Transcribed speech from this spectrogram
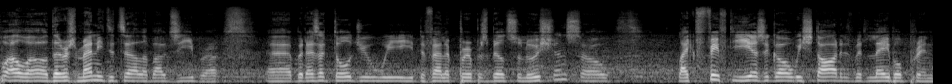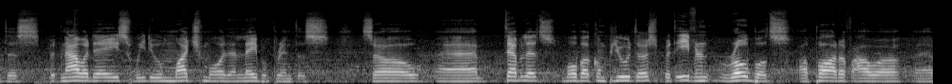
Well, well, there's many to tell about Zebra, uh, but as I told you, we develop purpose-built solutions. So, like 50 years ago, we started with label printers, but nowadays we do much more than label printers. So, uh, tablets, mobile computers, but even robots are part of our uh,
